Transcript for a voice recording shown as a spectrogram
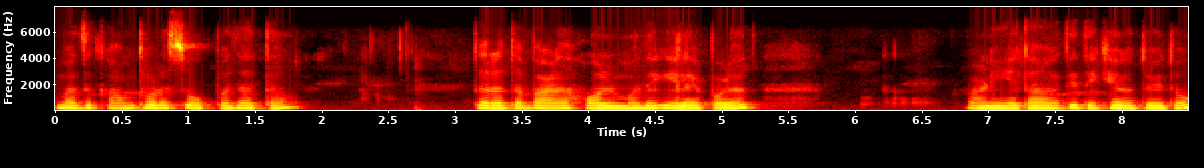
माझं काम थोडं सोपं जातं. तर आता बाळ हॉलमध्ये गेला आहे पळत. आणि आता तिथे खेळतो आहे तो.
